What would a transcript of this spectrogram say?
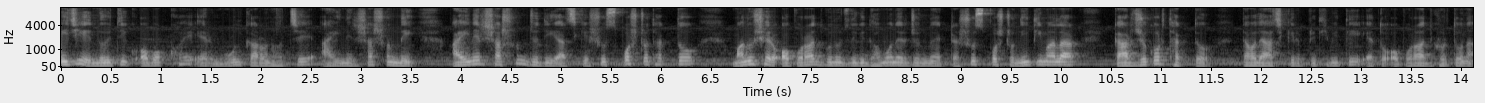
এই যে নৈতিক অবক্ষয় এর মূল কারণ হচ্ছে আইনের শাসন নেই। আইনের শাসন যদি আজকে সুস্পষ্ট থাকতো, মানুষের অপরাধগুলো যদি দমনের জন্য একটা সুস্পষ্ট নীতিমালা কার্যকর থাকতো তাহলে আজকের পৃথিবীতে এত অপরাধ ঘটতো না।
